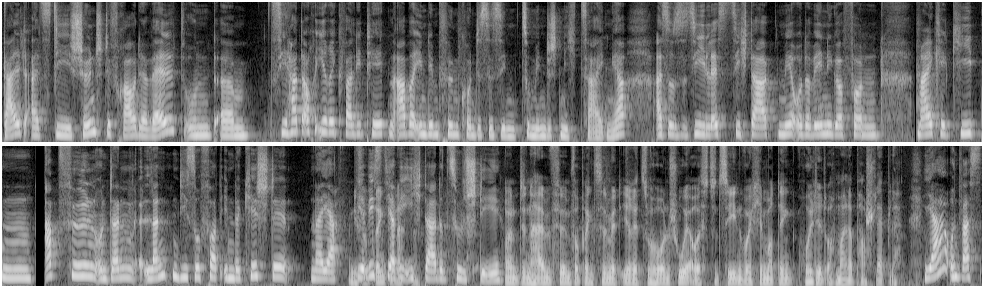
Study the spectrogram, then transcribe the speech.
galt als die schönste Frau der Welt und ähm, sie hat auch ihre Qualitäten, aber in dem Film konnte sie sie zumindest nicht zeigen. Ja? Also sie lässt sich da mehr oder weniger von Michael Keaton abfüllen und dann landen die sofort in der Kiste naja, ihr wisst ja, wie ich da dazu stehe. Und den halben Film verbringt sie damit, ihre zu hohen Schuhe auszuziehen, wo ich immer denke, hol dir doch mal ein paar Schlepple. Ja, und was,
